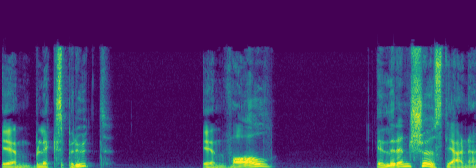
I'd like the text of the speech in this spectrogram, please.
En blekksprut? En hval? Eller en sjøstjerne?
